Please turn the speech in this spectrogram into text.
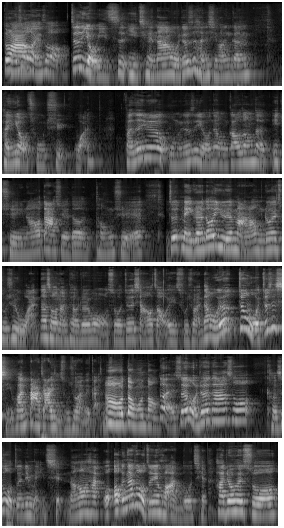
对啊没错没错，就是有一次以前呢，我就是很喜欢跟朋友出去玩。反正因为我们就是有那种高中的一群，然后大学的同学，就是每个人都会约嘛，然后我们就会出去玩。那时候男朋友就会问我说，就是想要找我一起出去玩，但我又就我就是喜欢大家一起出去玩的感觉。嗯，我懂我懂。对，所以我就会跟他说，可是我最近没钱。然后他我哦，应该说我最近花很多钱，他就会说。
